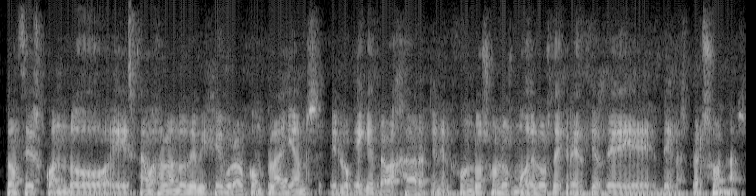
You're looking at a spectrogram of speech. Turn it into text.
Entonces, cuando eh, estamos hablando de behavioral compliance, eh, lo que hay que trabajar en el fondo son los modelos de creencias de, de las personas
